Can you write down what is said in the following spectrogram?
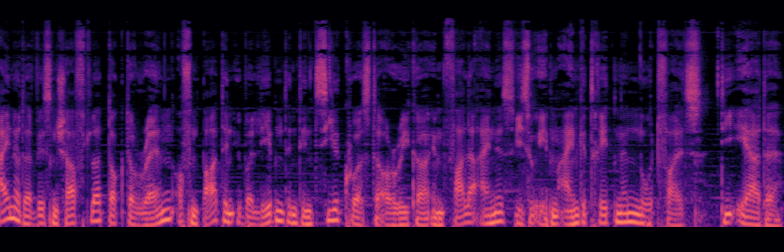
Einer der Wissenschaftler, Dr. Wren, offenbart den Überlebenden den Zielkurs der Auriga im Falle eines wie soeben eingetretenen Notfalls, die Erde.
